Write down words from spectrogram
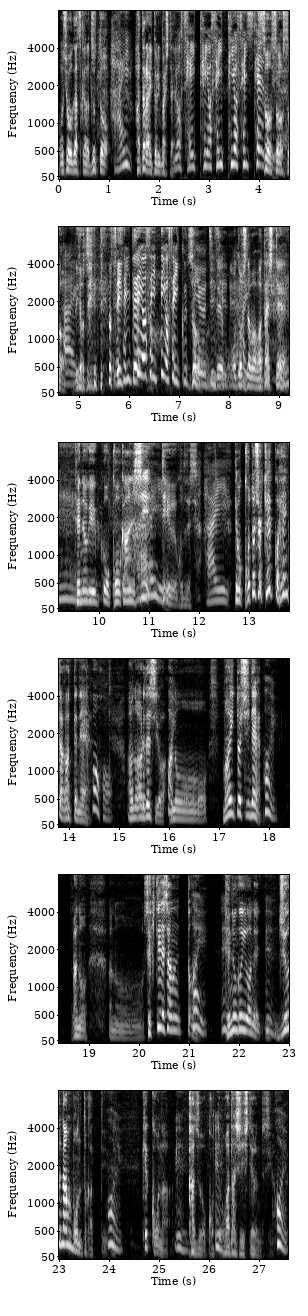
お正月からずっとはい。働いておりましたよ。寄せ行って寄せ行って寄せ行ってそうそうそう。はい。で寄せ行って寄寄せせ行っ。てて寄せ行って寄せ行くっていう人生ででお年玉渡して、手拭いを交換し、はい。っていうことですよ。はい、はい、でも今年は結構変化があってね、ほうほあのあれですよ、はい。あのー毎年ね、うはい。あのあのー石庭さんとかね、はい。え手拭いをね、十何本とかっていうね、はい。結構なええ。数をこうやってお渡ししてるんですよ。はい。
